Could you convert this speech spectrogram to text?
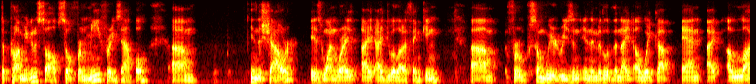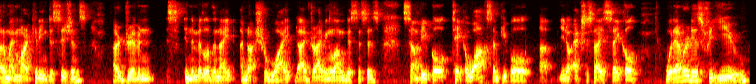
the problem you're going to solve? So for me, for example, um, in the shower is one where I, I, I do a lot of thinking. Um, for some weird reason, in the middle of the night, I'll wake up and I, a lot of my marketing decisions are driven in the middle of the night. I'm not sure why. I'm driving long distances. Some people take a walk. Some people, uh, you know, exercise, cycle. Whatever it is for you,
